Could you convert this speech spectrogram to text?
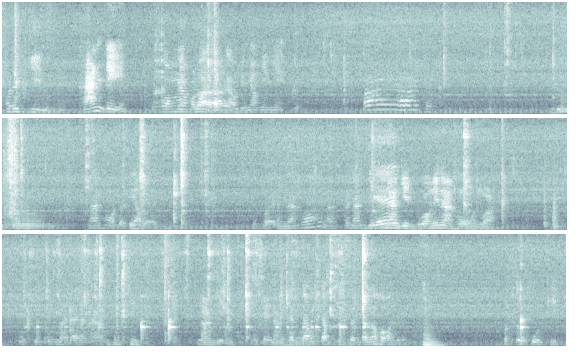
เขาได้กินคันดีกองหแม่น้าปว่าลาเก่าย่อมๆแง่ป้าดงานหอดแล้วเดี๋ยวเดี๋ยวสวยๆนะฮ้อนนะไปนั้นเย็น่านนเย็นพวงนี่น่าโหนว่ะพูดคิดขึ้นมาได้นะน้ นานเย็นไม่ใช่นานำโหแต่นจ้องจับผิดเส้นตลอดอืมก็ตัวพูดผิดๆ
